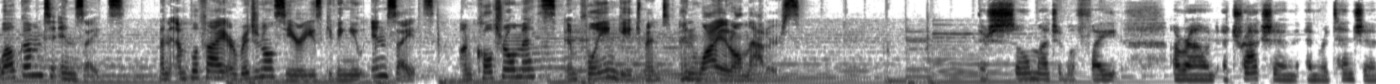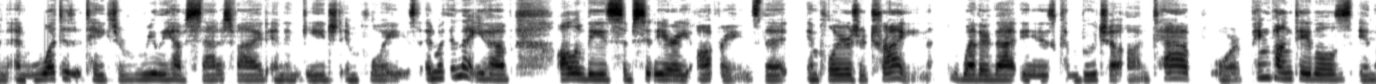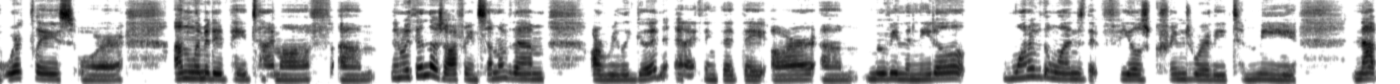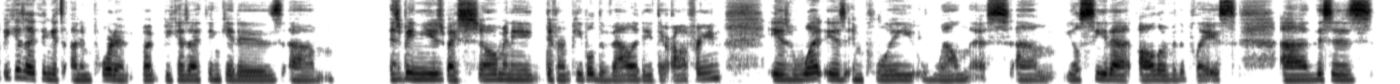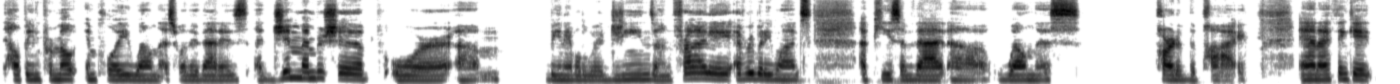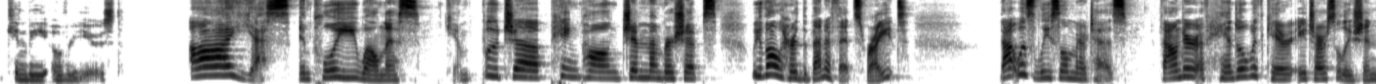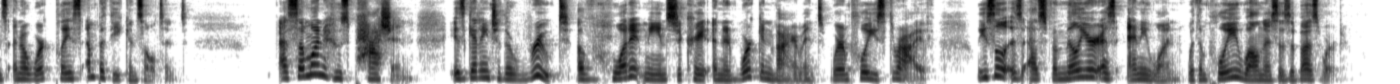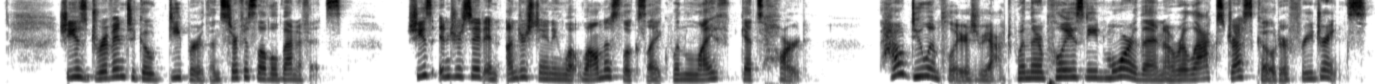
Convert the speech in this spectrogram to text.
Welcome to Insights, an Emplify original series giving you insights on cultural myths, employee engagement, and why it all matters. There's so much of a fight around attraction and retention and what does it take to really have satisfied and engaged employees. And within that, you have all of these subsidiary offerings that employers are trying, whether that is kombucha on tap or ping pong tables in the workplace or unlimited paid time off. Um, and within those offerings, some of them are really good. And I think that they are um, moving the needle. One of the ones that feels cringeworthy to me not because I think it's unimportant, but because I think it is, um, is being used by so many different people to validate their offering is what is employee wellness. Um, you'll see that all over the place. Uh, this is helping promote employee wellness, whether that is a gym membership or um, being able to wear jeans on Friday. Everybody wants a piece of that uh, wellness part of the pie. And I think it can be overused. Ah, yes, employee wellness. Kombucha, ping pong, gym memberships. We've all heard the benefits, right? That was Liesl Mertes, founder of Handle with Care HR Solutions and a workplace empathy consultant. As someone whose passion is getting to the root of what it means to create a work environment where employees thrive, Liesl is as familiar as anyone with employee wellness as a buzzword. She is driven to go deeper than surface level benefits. She's interested in understanding what wellness looks like when life gets hard. How do employers react when their employees need more than a relaxed dress code or free drinks?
